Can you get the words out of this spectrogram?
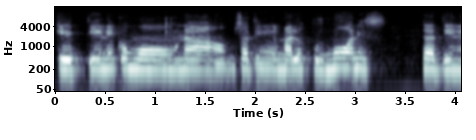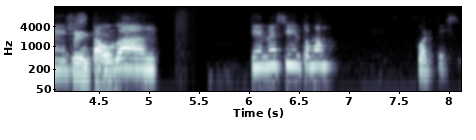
que tiene como una, o sea, tiene malos pulmones, o sea, tiene, se está ahogando, tiene síntomas fuertes.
